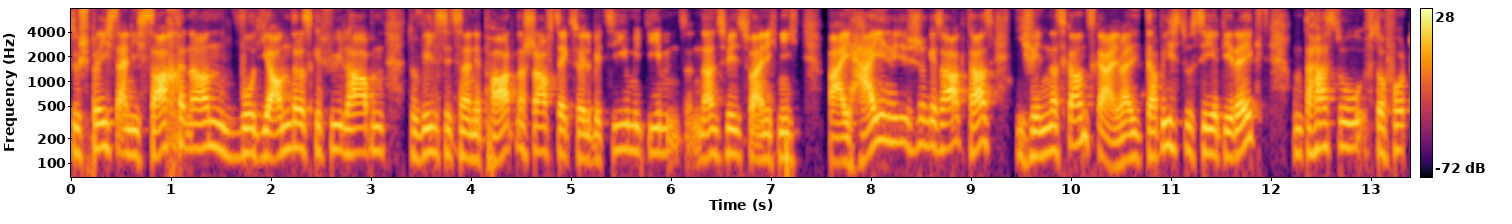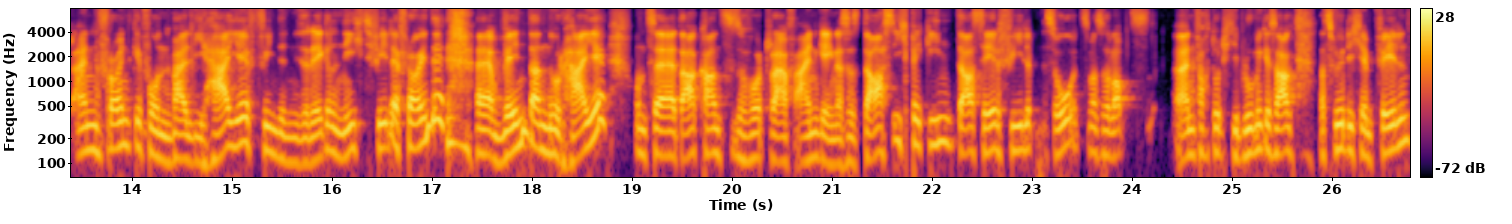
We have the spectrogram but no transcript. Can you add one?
du sprichst eigentlich Sachen an, wo die anderen das Gefühl haben, du willst jetzt eine Partnerschaft, sexuelle Beziehung mit ihm, das willst du eigentlich nicht. Bei Haien, wie du schon gesagt hast, die finden das ganz geil, weil da bist du sehr direkt und da hast du sofort einen Freund gefunden, weil die Haie finden in der Regel nicht viele Freunde, äh, wenn dann nur Haie und äh, da kannst du sofort drauf eingehen. Also das, ich beginne da sehr viel so, jetzt mal so einfach durch die Blume gesagt. Das würde ich empfehlen.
